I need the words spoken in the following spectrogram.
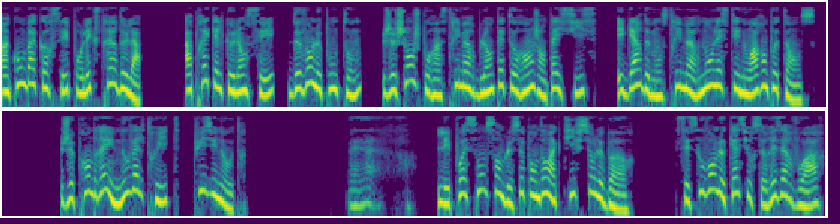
Un combat corsé pour l'extraire de là. Après quelques lancers, devant le ponton, je change pour un streamer blanc tête orange en taille 6, et garde mon streamer non lesté noir en potence. Je prendrai une nouvelle truite, puis une autre. Les poissons semblent cependant actifs sur le bord. C'est souvent le cas sur ce réservoir,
